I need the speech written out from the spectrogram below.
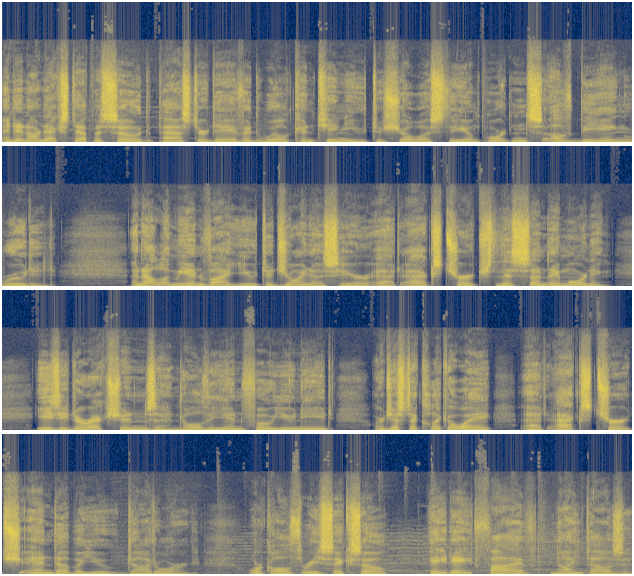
And in our next episode, Pastor David will continue to show us the importance of being rooted. And now let me invite you to join us here at Ax Church this Sunday morning. Easy directions and all the info you need are just a click away at axchurchnw.org or call 360 885 9000.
